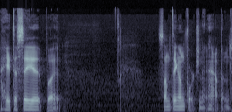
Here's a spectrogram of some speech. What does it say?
I hate to say it, but something unfortunate happened.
